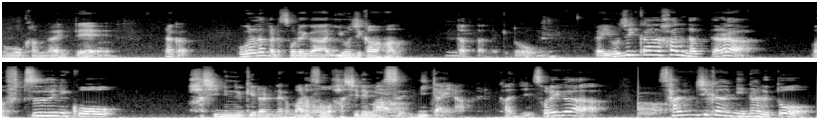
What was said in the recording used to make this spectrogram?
のを考えて、なんか、僕の中でそれが4時間半だったんだけど、うん。だから4時間半だったら、まあ、普通にこう、走り抜けられる、なんかマラソンを走れますう、みたいな感じ。それが、3時間になると、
